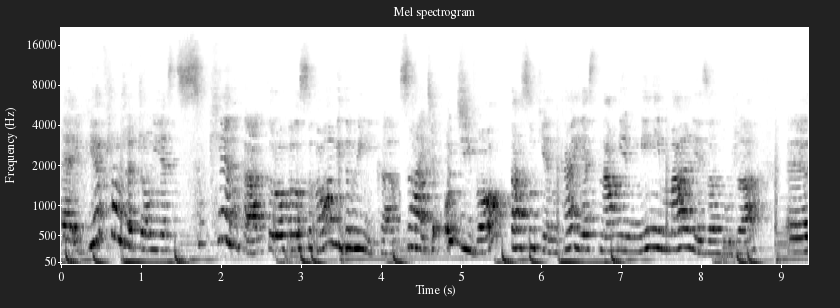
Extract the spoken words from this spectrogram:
E, Pierwszą rzeczą jest sukienka, którą wylosowała mi Dominika. Słuchajcie, o dziwo, ta sukienka jest na mnie minimalnie za duża, e,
